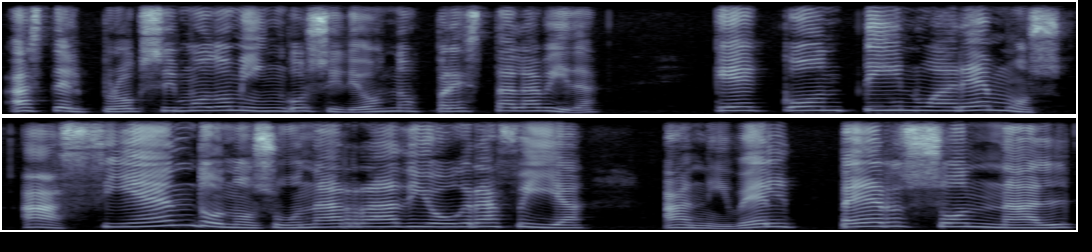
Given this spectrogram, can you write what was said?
hasta el próximo domingo, si Dios nos presta la vida, que continuaremos haciéndonos una radiografía a nivel personal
